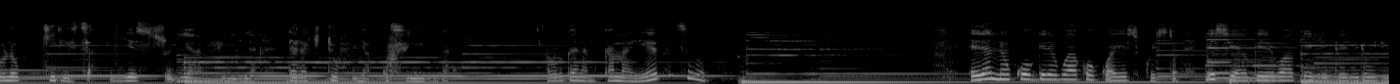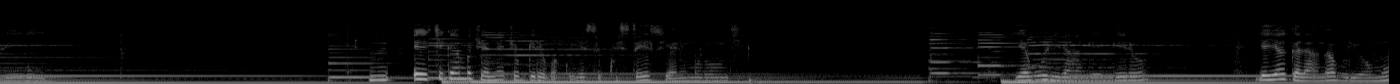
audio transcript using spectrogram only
onokkiriza yesu yanfiirira ddala kituufu yakufiirira. Oluganda mukama yeebazibwe era n'okwogerebwako kwa yesu kristo. Yesu yayogererwako ebintu ebirungi byereere Mm, ekigambo kyonna ekyogerebwa ku yesu kristo yesu yali mulungi. Yabuuliranga engero yayagalanga buli omu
